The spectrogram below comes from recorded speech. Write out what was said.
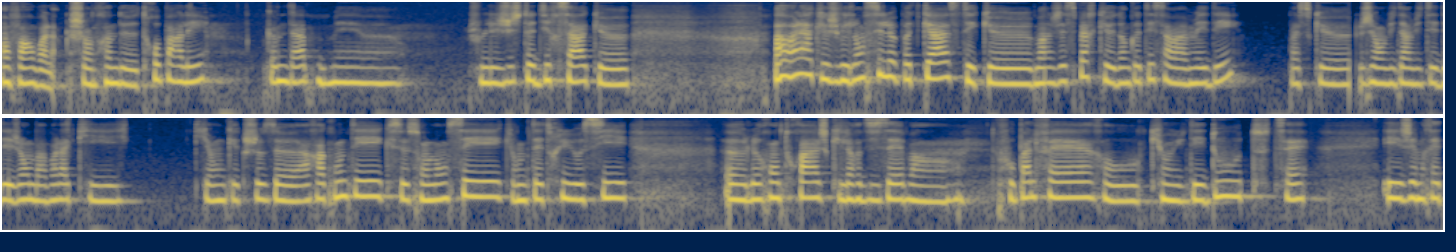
Enfin voilà, je suis en train de trop parler, comme d'hab, mais euh, je voulais juste te dire ça que. Bah voilà, que je vais lancer le podcast et que ben, j'espère que d'un côté ça va m'aider parce que j'ai envie d'inviter des gens ben, voilà, qui, ont quelque chose à raconter, qui se sont lancés, qui ont peut-être eu aussi euh, leur entourage qui leur disait ben faut pas le faire ou qui ont eu des doutes, tu sais. Et j'aimerais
